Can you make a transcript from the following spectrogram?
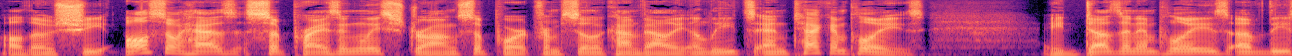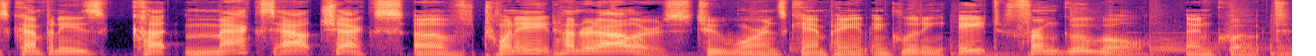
although she also has surprisingly strong support from Silicon Valley elites and tech employees. A dozen employees of these companies cut max out checks of $2,800 to Warren's campaign, including eight from Google. End quote.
